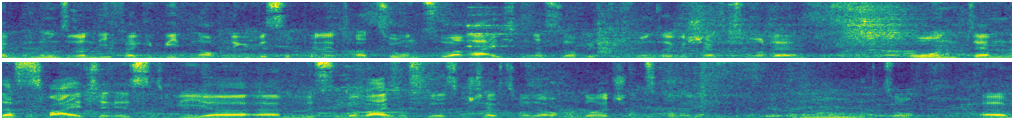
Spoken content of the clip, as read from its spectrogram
in unseren Liefergebieten auch eine gewisse Penetration zu erreichen. Das ist auch wichtig für unser Geschäftsmodell. Und ähm, das Zweite ist, wir ähm, müssen beweisen, dass wir das Geschäftsmodell auch in Deutschland skalieren können. Mhm. So, ähm,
